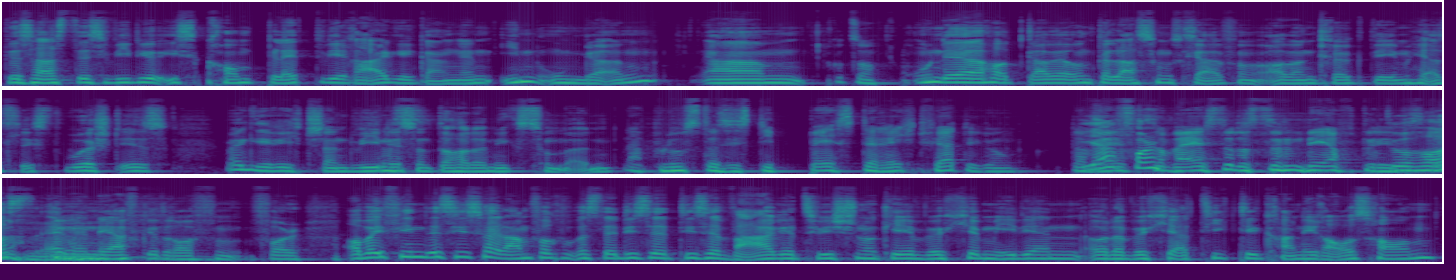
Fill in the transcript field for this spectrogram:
Das heißt, das Video ist komplett viral gegangen in Ungarn. Ähm, Gut so. und er hat, glaube ich, Unterlassungsklage vom Orban gekriegt, die ihm herzlichst wurscht ist, weil Gerichtsstand Wien ist und da hat er nichts zu melden. Na plus, das ist die beste Rechtfertigung. Da, Ja, weißt, voll. da weißt du, dass du einen Nerv triffst. Du hast ja. einen Nerv getroffen, voll. Aber ich finde, es ist halt einfach, was der diese, diese Waage zwischen, okay, welche Medien oder welche Artikel kann ich raushauen,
